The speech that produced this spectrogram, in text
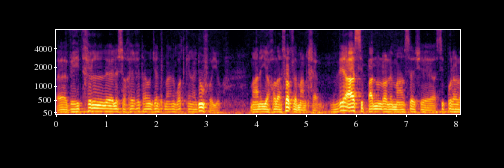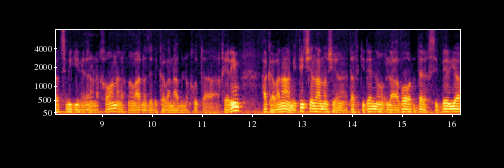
והתחיל לשוחח איתנו, ג'נטלמן, what can I do for you? מה אני יכול לעשות למענכם. ואז סיפרנו לו למעשה שהסיפור על הצמיגים איננו נכון, אנחנו אמרנו את זה בכוונה בנוחות האחרים. הכוונה האמיתית שלנו, שתפקידנו לעבור דרך סיביריה,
